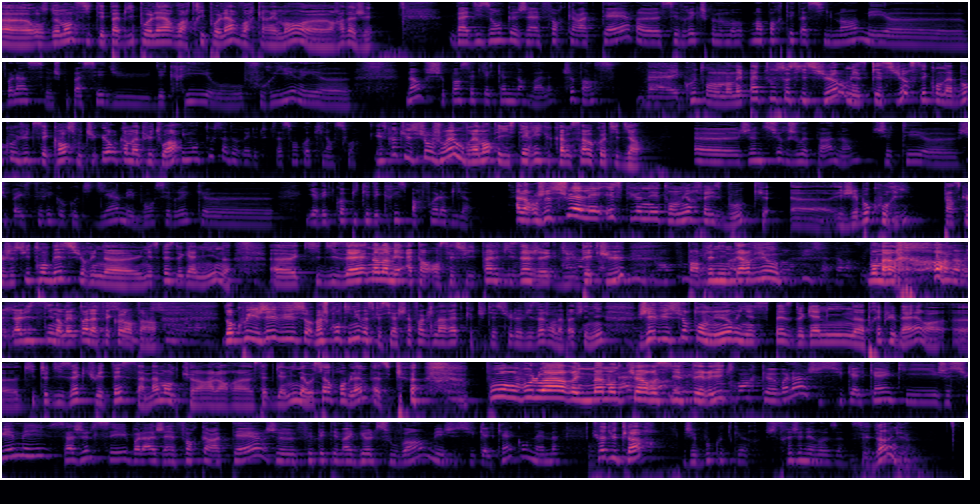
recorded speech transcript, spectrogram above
euh, on se demande si t'es pas bipolaire, voire tripolaire, voire carrément euh, ravagé. Bah, disons que j'ai un fort caractère. euh, c'est vrai que je peux m'em- m'emporter facilement, mais euh, voilà, je peux passer du, des cris au, fou rire. Et euh, non, je pense être quelqu'un de normal. Je pense. Bah écoute, on n'en est pas tous aussi sûrs, mais ce qui est sûr, c'est qu'on a beaucoup vu de séquences où tu hurles comme un putois. Ils m'ont tous adoré de toute façon, quoi qu'il en soit. Est-ce que tu surjouais ou vraiment t'es hystérique comme ça au quotidien? Euh, je ne surjouais pas, non. J'étais, euh, je suis pas hystérique au quotidien, mais bon, c'est vrai que euh, il y avait de quoi piquer des crises parfois à la villa. Alors, je suis allé espionner ton mur Facebook euh, et j'ai beaucoup ri. parce que je suis tombée sur une, une espèce de gamine euh, qui disait Non, non, mais attends, on s'essuie pas le visage avec du PQ. pas en pleine interview. Bon, bah, oh non, mais j'hallucine. En même temps, elle a fait Colanta. Donc oui, j'ai vu sur... Bah, je continue parce que si à chaque fois que je m'arrête que tu t'essuies le visage, on n'a pas fini. J'ai vu sur ton mur une espèce de gamine prépubère euh, qui te disait que tu étais sa maman de cœur. Alors euh, cette gamine a aussi un problème parce que pour vouloir une maman de Ah cœur non, aussi hystérique... faut croire que voilà, je suis quelqu'un qui. Je suis aimée, ça je le sais. Voilà, j'ai un fort caractère, je fais péter ma gueule souvent, mais je suis quelqu'un qu'on aime. Tu as du cœur? J'ai beaucoup de cœur, je suis très généreuse. C'est dingue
